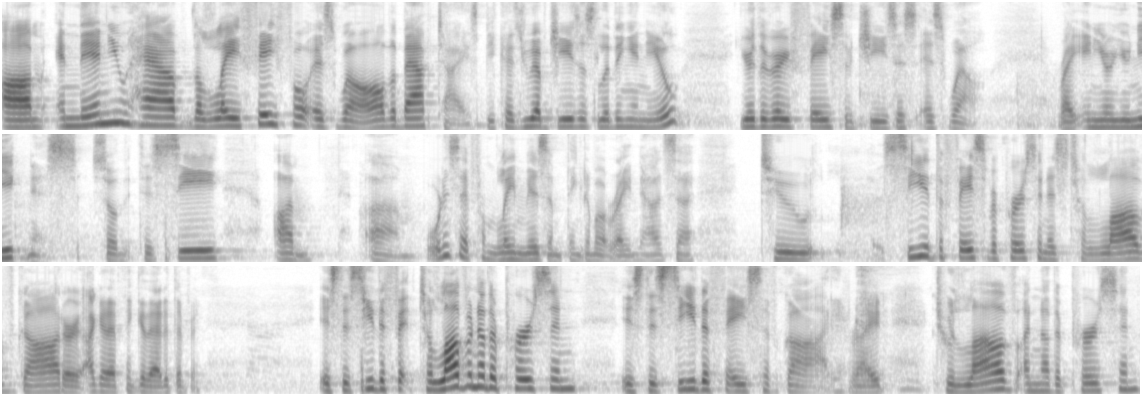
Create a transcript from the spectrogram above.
Um, and then you have the lay faithful as well, all the baptized, because you have Jesus living in you. You're the very face of Jesus as well, right? In your uniqueness. So to see, um, um, what is that from Les Mis I'm thinking about right now? It's uh, to see the face of a person is to love God, or I got to think of that. At the, is to see the to love another person is to see the face of God, right? To love another person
